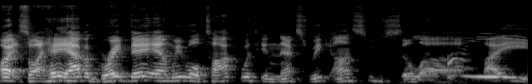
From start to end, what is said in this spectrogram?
All right, so hey, have a great day, and we will talk with you next week on Suzilla. Bye. Bye.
